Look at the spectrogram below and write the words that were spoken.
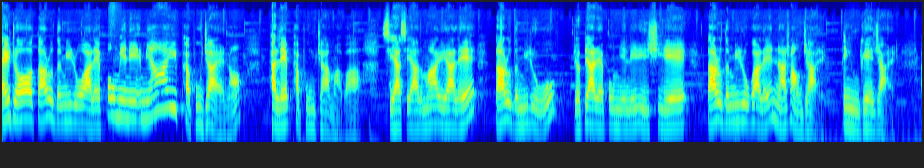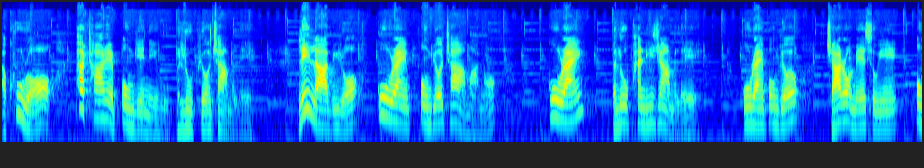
အဲ့တော့သားတို့သမီးတို့ကလည်းပုံမြင်နေအများကြီးဖတ်ဖူးကြရယ်နော်ဖတ်လဲဖတ်ဖူးကြမှာပါဆရာဆရာသမားတွေကလည်းသားတို့သမီးတို့ကိုပြောပြတဲ့ပုံမြင်လေးတွေရှိတယ် သားတို့သမီးတို့ကလည်းနားထောင်ကြတယ်သင်ယူခဲ့ကြတယ်အခုတော့ဖတ်ထားတဲ့ပုံပြင်တွေကိုဘယ်လိုပြောကြမလဲလေ့လာပြီးတော့ကိုယ်တိုင်ပုံပြောကြရမှာနော်ကိုယ်တိုင်ဘယ်လိုဖန်တီးကြမလဲကိုယ်တိုင်ပုံပြောကြတော့မဲဆိုရင် ပုံ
